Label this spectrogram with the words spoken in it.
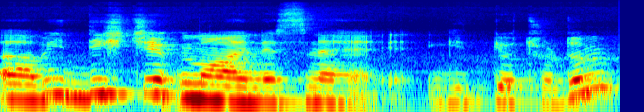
e, bir dişçi muayenesine götürdüm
